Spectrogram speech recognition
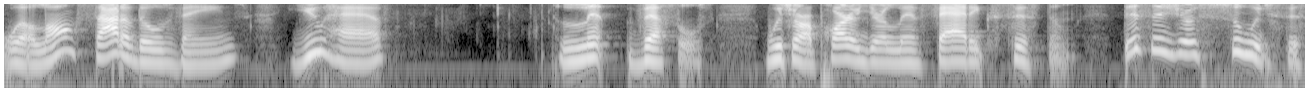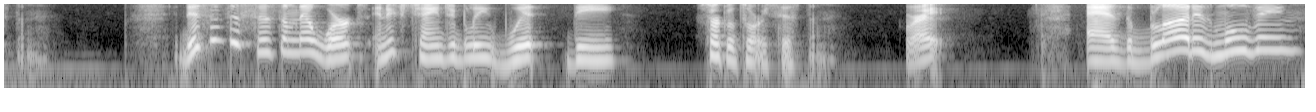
Well, alongside of those veins, you have lymph vessels, which are a part of your lymphatic system. This is your sewage system. This is the system that works interchangeably with the circulatory system, right? As the blood is moving,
